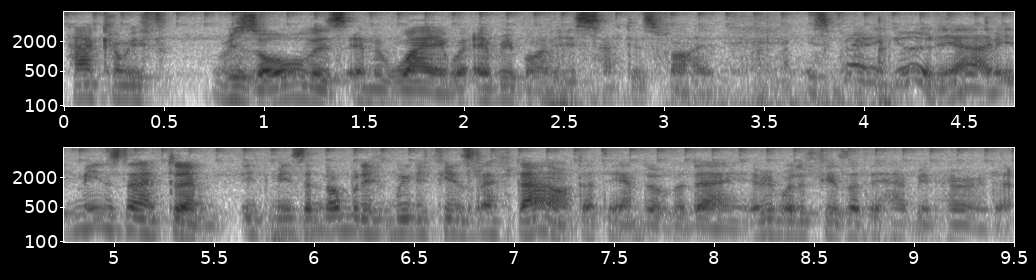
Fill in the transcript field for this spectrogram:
how can we resolve this in a way where everybody is satisfied? It's very good. Yeah, it means that um, it means that nobody really feels left out at the end of the day. Everybody feels that they have been heard. Uh,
